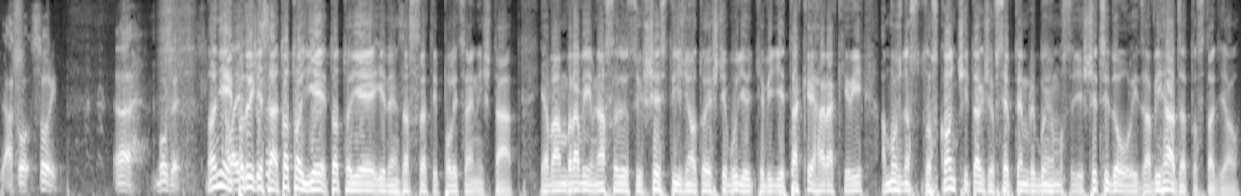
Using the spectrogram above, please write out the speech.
Ako, sorry. Uh, bože. No nie, Ale pozrite sa, sa, toto je, toto je jeden zasratý policajný štát. Ja vám vravím, nasledujúcich 6 týždňov to ešte budete vidieť také harakiry a možno to skončí tak, že v septembri budeme musieť všetci do ulic a vyhádzať to stadial.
